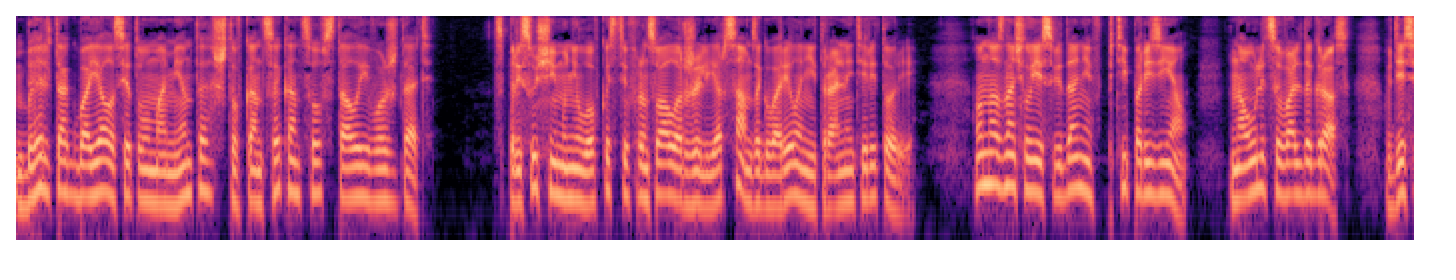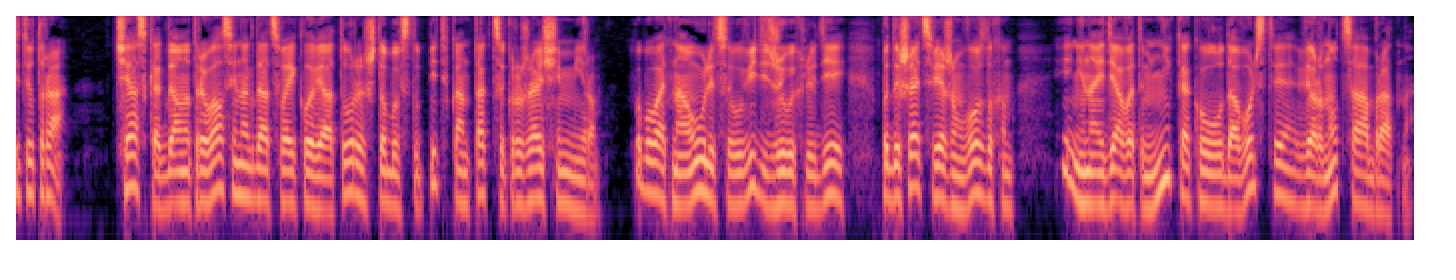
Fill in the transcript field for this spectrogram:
Белль так боялась этого момента, что в конце концов стала его ждать. С присущей ему неловкостью Франсуа Ларжельер сам заговорил о нейтральной территории. Он назначил ей свидание в Пти-Паризьян, на улице Валь-де-Грасс, в 10 утра. Час, когда он отрывался иногда от своей клавиатуры, чтобы вступить в контакт с окружающим миром, побывать на улице, увидеть живых людей, подышать свежим воздухом и, не найдя в этом никакого удовольствия, вернуться обратно.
